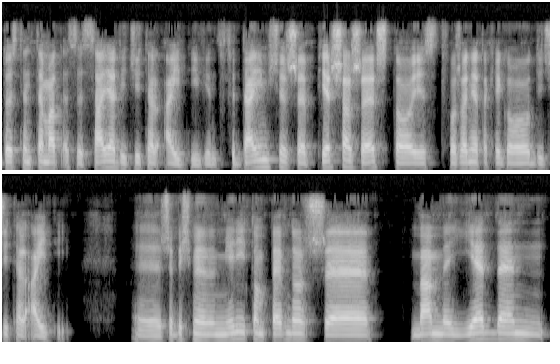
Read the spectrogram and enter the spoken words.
to jest ten temat SSI, Digital ID, więc wydaje mi się, że pierwsza rzecz to jest stworzenie takiego Digital ID, y, żebyśmy mieli tą pewność, że mamy jeden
